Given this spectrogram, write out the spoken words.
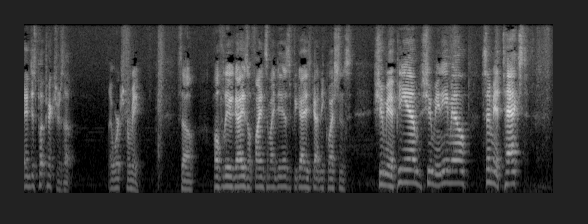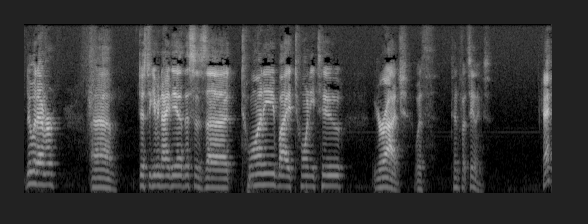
and just put pictures up. It works for me. So, hopefully you guys will find some ideas. If you guys got any questions, shoot me a PM, shoot me an email, send me a text, do whatever. Um, just to give you an idea, this is a 20 by 22 garage with 10 foot ceilings. Okay?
